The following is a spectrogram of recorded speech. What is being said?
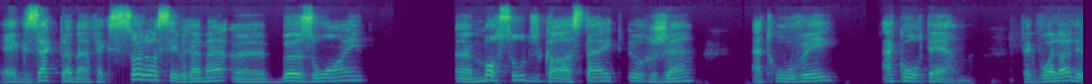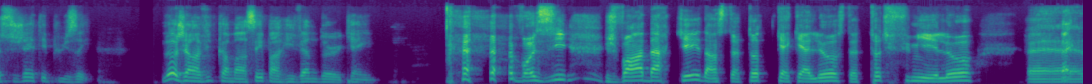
Exactement. Fait que ça, là, c'est vraiment un besoin, un morceau du casse-tête urgent à trouver à court terme. Fait que voilà, le sujet est épuisé. Là, j'ai envie de commencer par Evander Kane. Vas-y, je vais embarquer dans ce tas de caca-là, ce tas de fumier-là. Euh, Ben,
